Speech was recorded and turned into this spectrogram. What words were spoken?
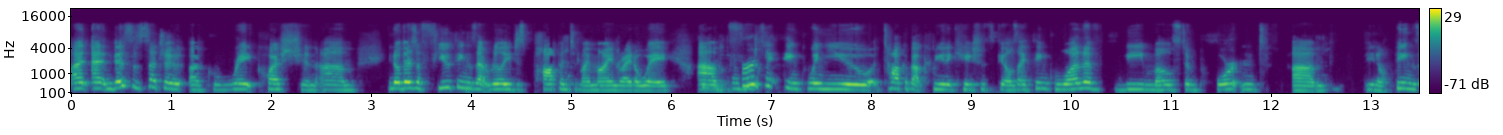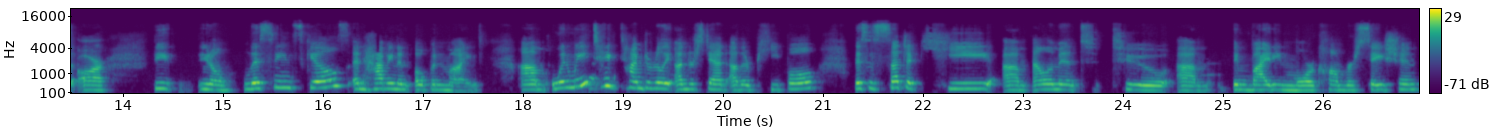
And, and, this is such a, a great question. Um, you know, there's a few things that really just pop into my mind right away. Um, mm-hmm. first, I think when you talk about communication skills, I think one of the most important um, you know things are the you know listening skills and having an open mind. Um, when we take time to really understand other people this is such a key um, element to um, inviting more conversation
